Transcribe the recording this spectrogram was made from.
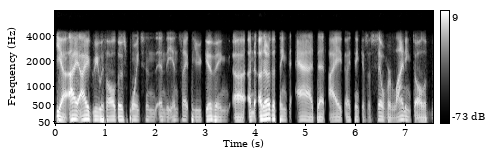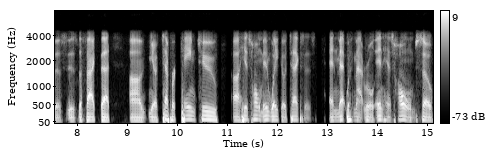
Yeah, I, I agree with all those points and, and the insight that you're giving. Uh, an, another thing to add that I, I think is a silver lining to all of this is the fact that Um, you know, Tepper came to uh, his home in Waco, Texas, and met with Matt Rhule in his home. So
